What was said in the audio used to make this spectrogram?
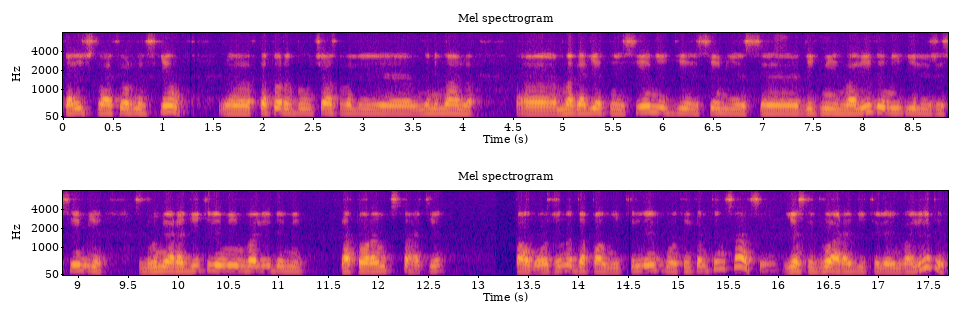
количество аферных схем, в которых бы участвовали э, номинально многодетные семьи, семьи с детьми-инвалидами или же семьи с двумя родителями-инвалидами, которым, кстати, положено дополнительные льготы и компенсации. Если два родителя инвалиды,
